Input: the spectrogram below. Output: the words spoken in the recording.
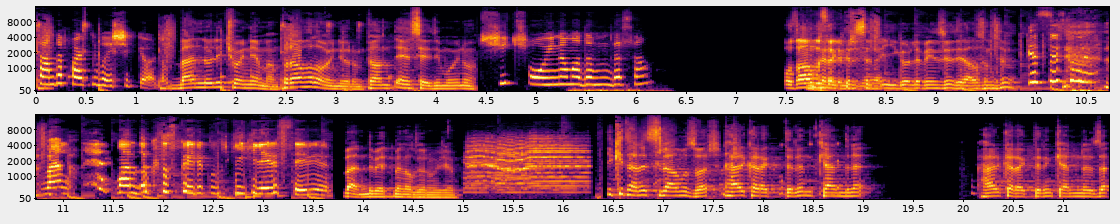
sende farklı bir ışık gördüm. Ben LoL hiç oynayamam. Brawlhalla oynuyorum. Şu an en sevdiğim oyunu. Hiç oynamadım desem. O zaman Bu karakteri sırf Igor'la benziyor diye aldın değil mi? ben ben dokuz kuyruklu tilkileri seviyorum. Ben de Batman alıyorum hocam. İki tane silahımız var. Her karakterin kendine her karakterin kendine özel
